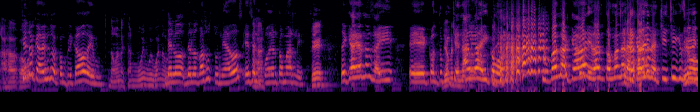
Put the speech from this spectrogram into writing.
Ajá. Siento que a veces lo complicado de, No mames, está muy, muy bueno, de, güey. lo- de los vasos tuneados es el Ajá. poder tomarle. Sí. De que ahí andas ahí eh, con tu Yo me michenalga siento- y como chupando acá y dan, tomándole acá de una chichi que es Sí, como, güey,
